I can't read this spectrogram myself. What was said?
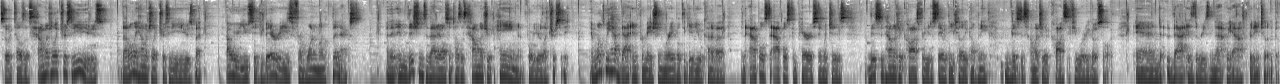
So it tells us how much electricity you use, not only how much electricity you use, but how your usage varies from one month to the next. And then in addition to that, it also tells us how much you're paying for your electricity. And once we have that information, we're able to give you a kind of a, an apples to apples comparison, which is this is how much it costs for you to stay with the utility company. This is how much it would cost if you were to go solar. And that is the reason that we ask for the utility bill.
